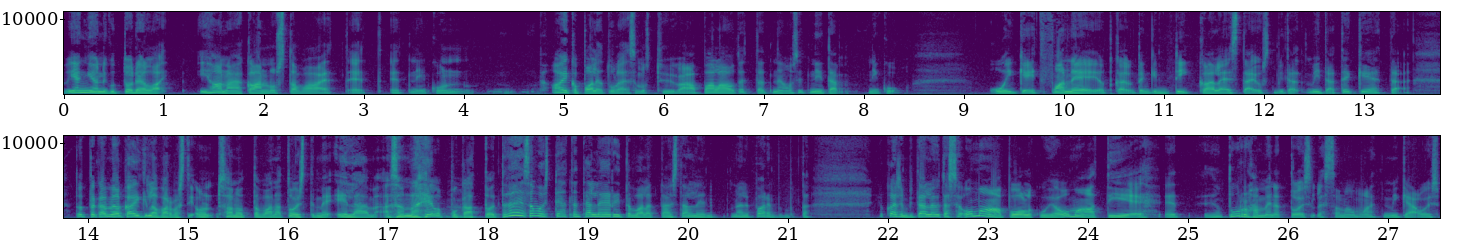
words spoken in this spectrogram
jengi on niin kuin todella ihanaa ja kannustavaa, että et, et niin aika paljon tulee semmoista hyvää palautetta, että ne on sitten niitä niin oikeita faneja, jotka jotenkin dikkailee sitä just mitä, mitä tekee. Että totta kai meillä kaikilla varmasti on sanottavana toistemme elämää. Se on helppo mm. katsoa, että näin sä voisit tehdä tämän tälle eri tavalla tai tälleen näille parempi, mutta jokaisen pitää löytää se omaa polku ja omaa tie. Et on turha mennä toisille sanomaan, että mikä olisi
